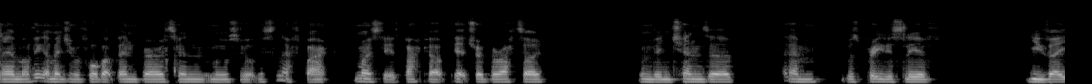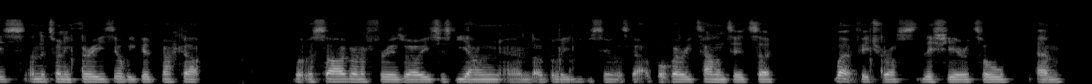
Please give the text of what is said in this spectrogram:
Um, I think I mentioned before about Ben Brereton, we also got this left back, mostly as backup, Pietro Barato, and Vincenza um, was previously of Juve's under 23s. He'll be good backup. Got the Saga on a free as well. He's just young, and I believe if you see on the scout report, very talented. So won't feature us this year at all. Um,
